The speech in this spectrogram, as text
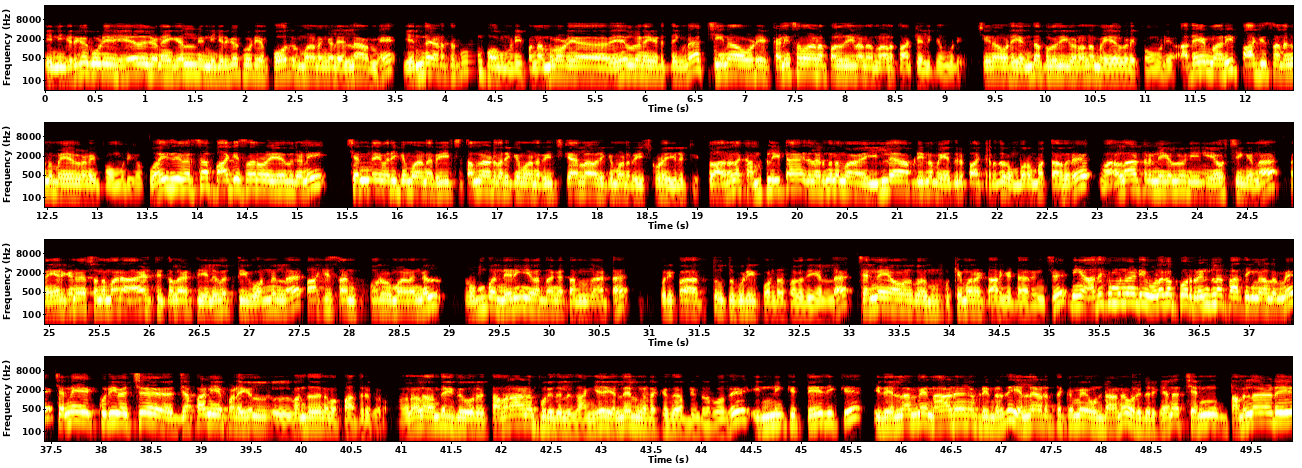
இன்னைக்கு இருக்கக்கூடிய ஏவுகணைகள் இன்னைக்கு இருக்கக்கூடிய போர் விமானங்கள் எல்லாமே எந்த இடத்துக்கும் போக முடியும். இப்ப நம்மளுடைய ஏவுகணை எடுத்தீங்கன்னா சீனாவுடைய கணிசமான பகுதிகளை நம்மளால தாக்கியளிக்க முடியும். சீனாவுடைய எந்த பகுதிக்கு வேணாலும் நம்ம ஏவுகணை போக முடியும். அதே மாதிரி பாகிஸ்தானுக்கு நம்ம ஏவுகணை போக முடியும். வைஸ் வெர்சா பாகிஸ்தானோட ஏவுகணை சென்னை வரைக்குமான ரீச் தமிழ்நாடு வரைக்குமான ரீச் கேரளா வரைக்குமான ரீச் கூட இருக்கு. ஸோ அதனால கம்ப்ளீட்டா இதுல இருந்து நம்ம இல்ல அப்படின்னு நம்ம எதிர்பார்க்கறது ரொம்ப ரொம்ப தவறு. வரலாற்று நிகழ்வு நீங்க யோசிச்சீங்கன்னா ஏற்கனவே சொன்ன மாதிரி ஆயிரத்தி தொள்ளாயிரத்தி எழுவத்தி ஒண்ணுல பாகிஸ்தான் போர் விமானங்கள் ரொம்ப நெருங்கி வந்தாங்க தமிழ்நாட்டை. குறிப்பா தூத்துக்குடி போன்ற பகுதிகளில். சென்னை அவங்களுக்கு ஒரு முக்கியமான டார்கெட்டா இருந்துச்சு. நீங்க அதுக்கு முன்னாடி உலக போர் ரெண்டுல பாத்தீங்கன்னாலுமே சென்னையை குறி வச்சு ஜப்பானிய படைகள் வந்ததை நம்ம பார்த்திருக்கிறோம். அதனால வந்து இது ஒரு தவறான புரிதல். இது அங்கேயே எல்லையில் நடக்குது அப்படின்ற போது இன்னைக்கு தேதிக்கு இது எல்லாமே நாடு அப்படின்றது எல்லா இடத்துக்குமே உண்டான ஒரு இது இருக்கு. ஏன்னா சென் தமிழ்நாடு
